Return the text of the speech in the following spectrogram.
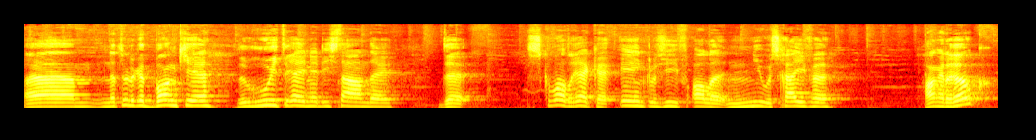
Um, natuurlijk het bankje, de roeitrainer die staan er. De squadrekken, inclusief alle nieuwe schijven, hangen er ook.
